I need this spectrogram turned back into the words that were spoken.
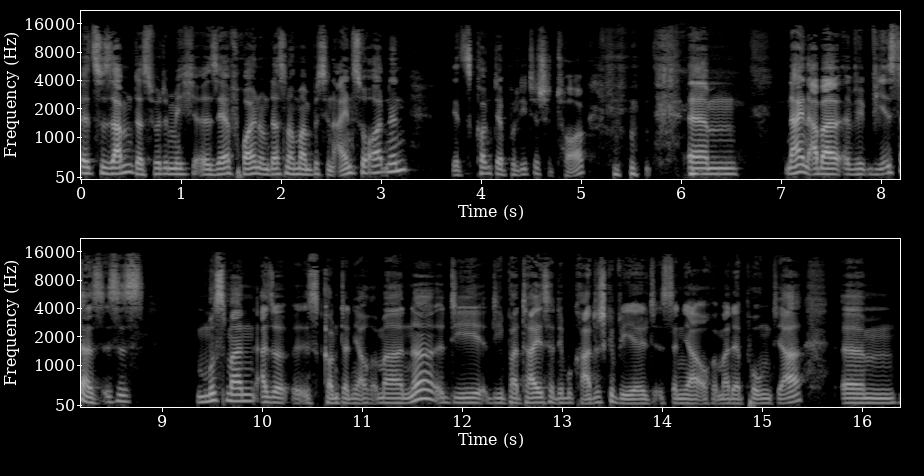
äh, zusammen. Das würde mich äh, sehr freuen, um das nochmal ein bisschen einzuordnen. Jetzt kommt der politische Talk. ähm, nein, aber wie, wie ist das? Ist es, muss man, also es kommt dann ja auch immer, ne, die, die Partei ist ja demokratisch gewählt, ist dann ja auch immer der Punkt, ja. Ähm,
